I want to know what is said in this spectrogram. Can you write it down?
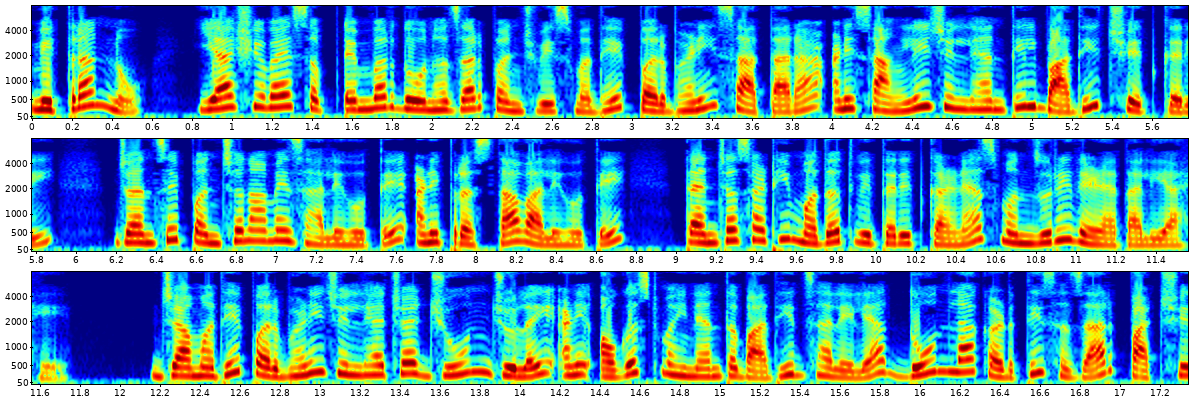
मित्रांनो याशिवाय सप्टेंबर दोन हजार पंचवीसमध्ये परभणी सातारा आणि सांगली जिल्ह्यांतील बाधित शेतकरी ज्यांचे पंचनामे झाले होते आणि प्रस्ताव आले होते त्यांच्यासाठी मदत वितरित करण्यास मंजुरी देण्यात आली आहे. ज्यामध्ये परभणी जिल्ह्याच्या जून जुलै आणि ऑगस्ट महिन्यांत बाधित झालेल्या दोन लाख अडतीस हजार पाचशे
